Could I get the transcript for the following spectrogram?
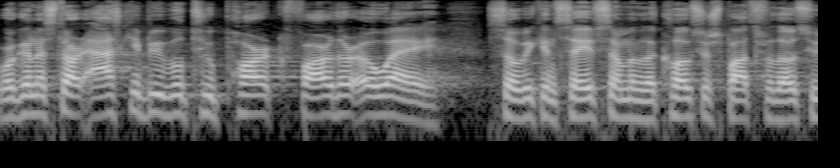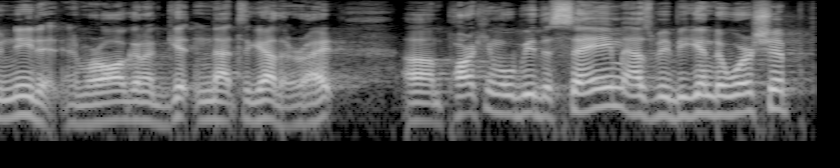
we're going to start asking people to park farther away so we can save some of the closer spots for those who need it. And we're all going to get in that together, right? Um, parking will be the same as we begin to worship.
